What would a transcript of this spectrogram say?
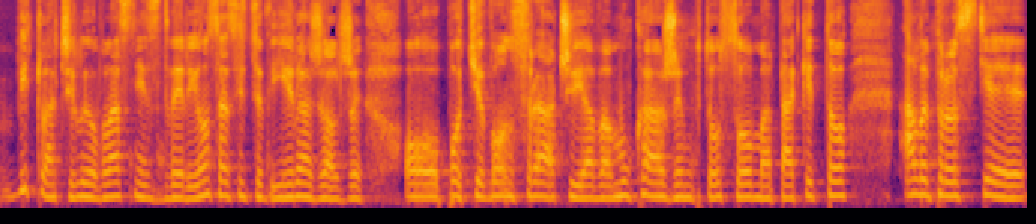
vytlačili ho vlastne z dverí. On sa síce vyhražal, že o, poďte von sráči, ja vám ukážem, kto som a takéto, ale proste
